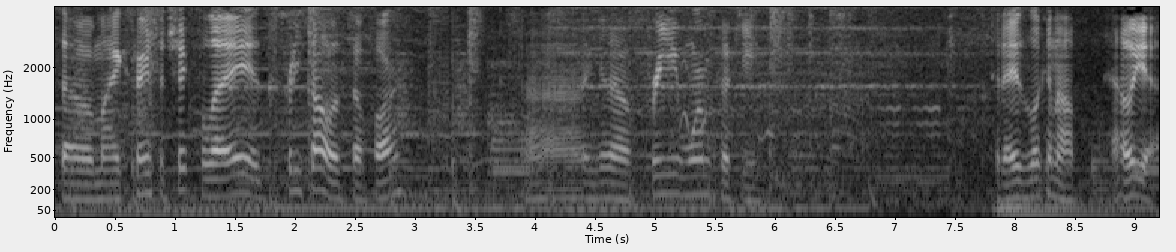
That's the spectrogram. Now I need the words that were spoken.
So, my experience at Chick fil A is pretty solid so far. Uh, get a free warm cookie. Today's looking up. Hell yeah.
